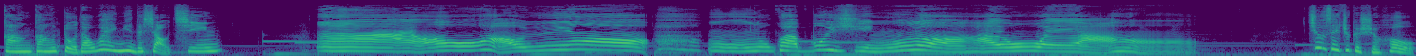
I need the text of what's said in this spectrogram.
刚刚躲到外面的小青，哎呀，我好晕哦，嗯，我快不行了，还喂啊！就在这个时候。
